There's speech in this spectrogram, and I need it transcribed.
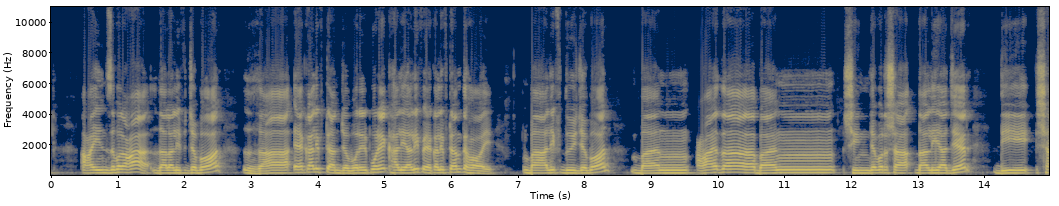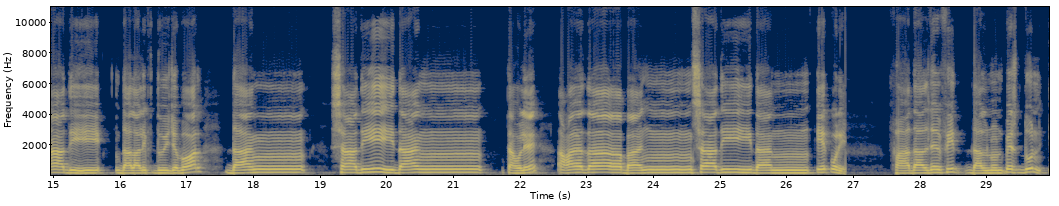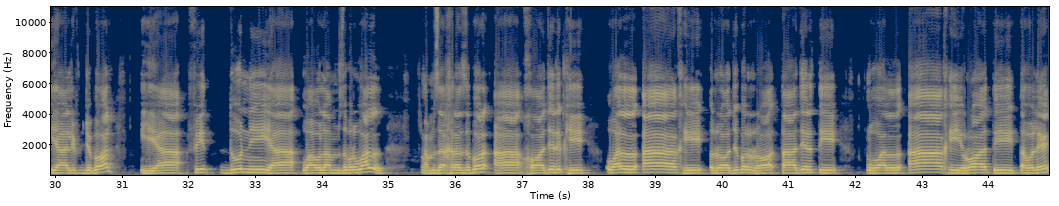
আইন জবর আ, জাল আলিফ জবর, জা এক আলিফ টান জবরের পরে খালি আলিফ এক আলিফ টানতে হয়। বা আলিফ দুই জবর বাং আদা বাং শিন জবর সা দালিয়াজের দি সা দি দাল আলিফ দুই জবর দাং সাদি দাং তাহলে আদাবাং সাদিদাং এরপরে ফা দাল জের ফিত দাল নুন পেশ দুন ইয়া আলিফ জবর ইয়া ফিত দুন ইয়া ওয়াউলাম জবর ওয়াল হামজা খারা জবর আ খাজের খি ওয়াল আখি র জবর র তাজের তি ওয়াল আখি রতি, তাহলে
